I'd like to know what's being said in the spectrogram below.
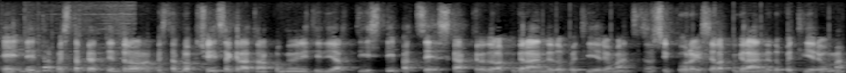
E dentro questa, dentro questa, blockchain si è creata una community di artisti pazzesca, credo la più grande dopo Ethereum, anzi sono sicuro che sia la più grande dopo Ethereum,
